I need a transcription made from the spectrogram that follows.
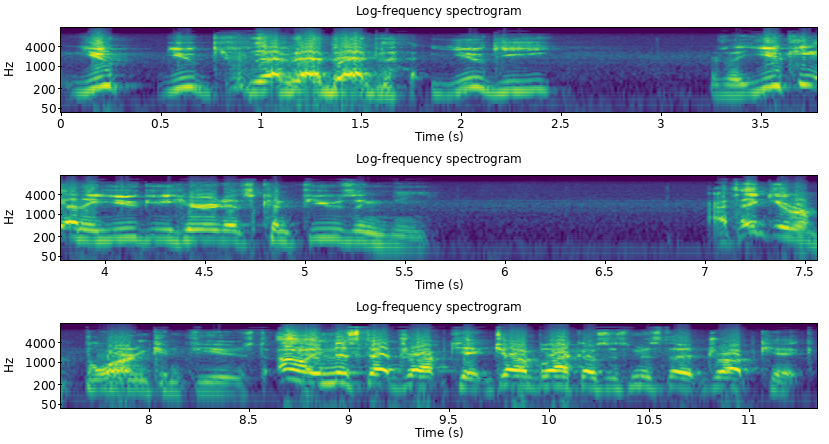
Yu, Yu, Yugi. There's a Yuki and a Yugi here and it's confusing me. I think you were born confused. Oh, he missed that drop kick. John Blackos has missed that drop kick.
